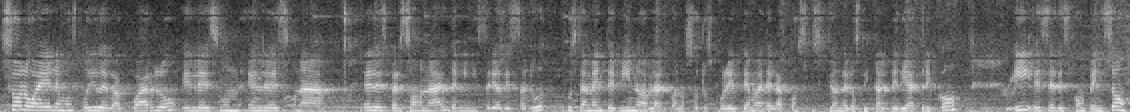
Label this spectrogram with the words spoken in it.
Solo a él hemos podido evacuarlo. Él es un, él es una, él es personal del Ministerio de Salud. Justamente vino a hablar con nosotros por el tema de la construcción del hospital pediátrico y eh, se descompensó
